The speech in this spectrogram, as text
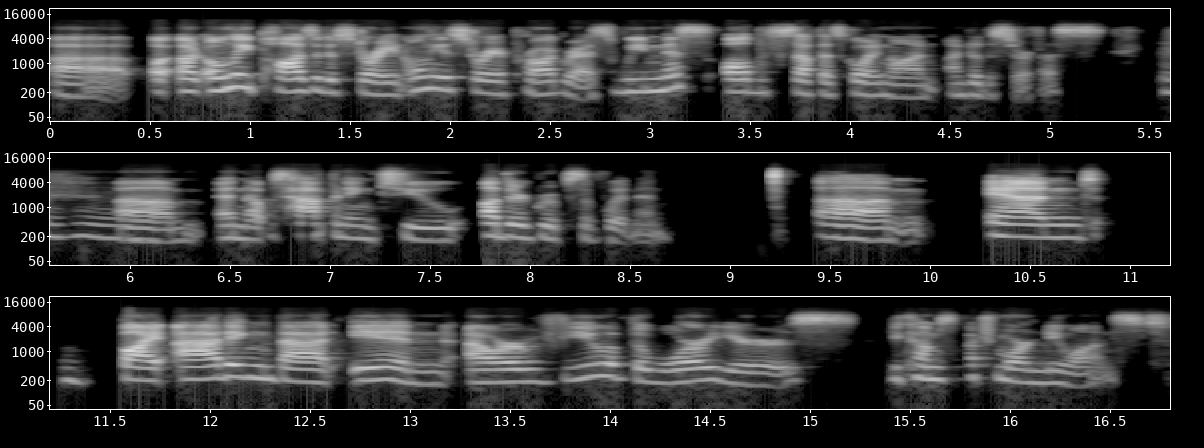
uh, an only positive story and only a story of progress, we miss all the stuff that's going on under the surface. Mm-hmm. Um, and that was happening to other groups of women. Um, and by adding that in, our view of the warriors becomes much more nuanced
